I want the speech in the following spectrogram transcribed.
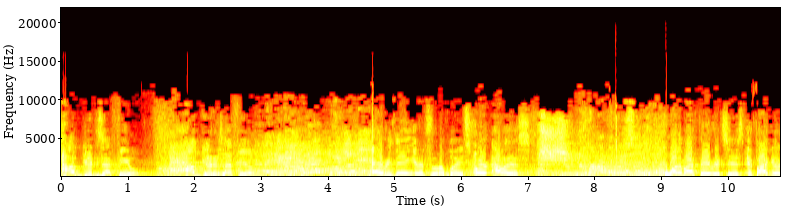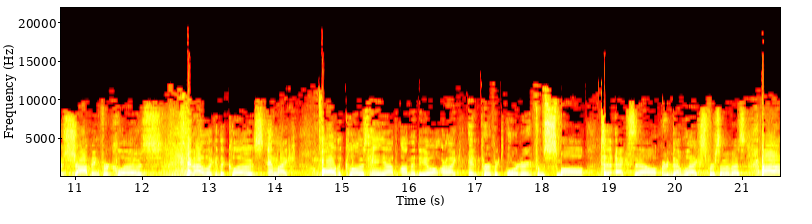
How good does that feel? How good does that feel? Everything in its little place. Or how about this? One of my favorites is if I go shopping for clothes and I look at the clothes and like all the clothes hanging up on the deal are like in perfect order from small to XL or double X for some of us. Uh,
